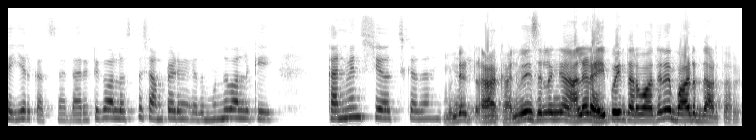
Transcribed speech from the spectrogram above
చెయ్యరు కదా సార్. డైరెక్ట్గా వాళ్ళు వస్తే చంపేయడమే కదా. ముందు వాళ్ళకి కన్విన్స్ చేయొచ్చు కదా. ముందే కన్విన్సింగ్గా ఆల్రెడీ అయిపోయిన తర్వాతనే బార్డర్ దాటుతారు.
